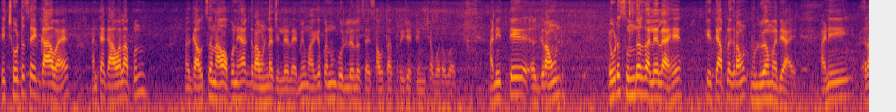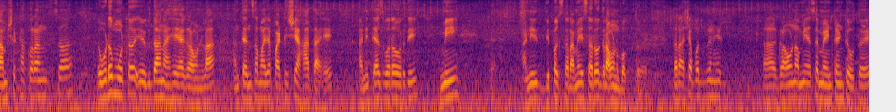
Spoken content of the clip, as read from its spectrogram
हे छोटंसं एक गाव आहे आणि त्या गावाला आपण गावचं नाव आपण ह्या ग्राउंडला दिलेलं आहे. मी मागे पण बोललेलोच आहे साऊथ आफ्रिकेच्या टीमच्या बरोबर. आणि ते ग्राउंड एवढं सुंदर झालेलं आहे की ते आपलं ग्राउंड उलव्यामध्ये आहे. आणि रामशेठ ठाकूरांचं एवढं मोठं योगदान आहे या ग्राउंडला आणि त्यांचा माझ्या पाठीशी हात आहे. आणि त्याचबरोबरती मी आणि दीपक सर आम्ही हे सर्व ग्राउंड बघतो आहे तर अशा पद्धतीने हे ग्राउंड आम्ही असं मेंटेन ठेवतो आहे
